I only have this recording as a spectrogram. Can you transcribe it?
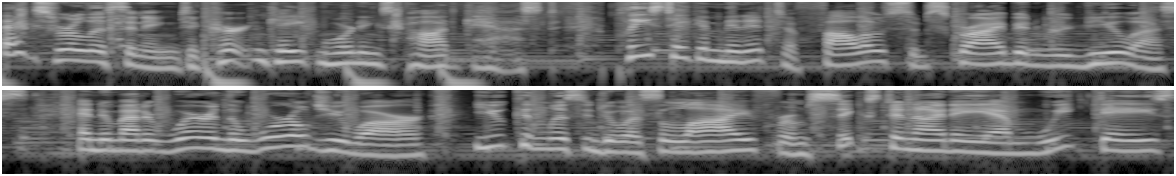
Thanks for listening to Kurt and Kate Mornings podcast. Please take a minute to follow, subscribe, and review us. And no matter where in the world you are, you can listen to us live from 6 to 9 a.m. weekdays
